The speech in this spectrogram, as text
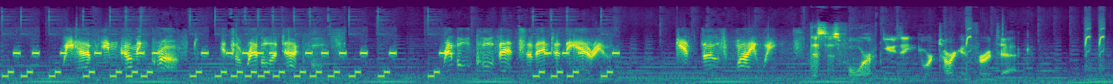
We have incoming craft. It's a rebel attack force. Rebel corvettes have entered the area. Get those Y-wings. This is for using your target for attack.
